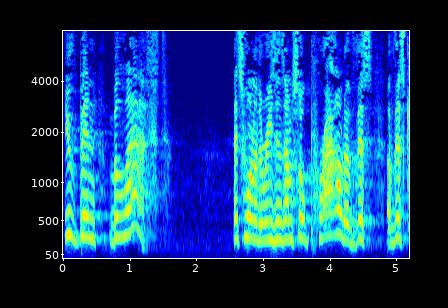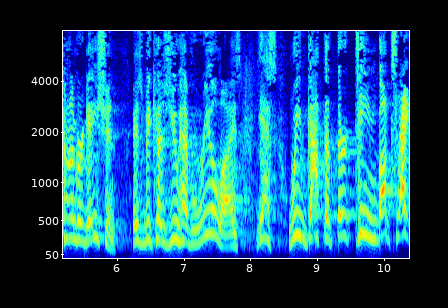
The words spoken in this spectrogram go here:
You've been blessed. That's one of the reasons I'm so proud of this, of this congregation is because you have realized, yes, we've got the 13 bucks right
